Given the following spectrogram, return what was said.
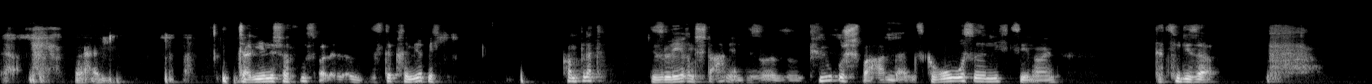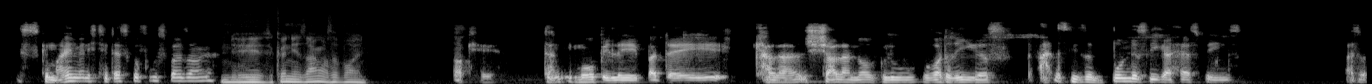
Ja, italienischer Fußball, das deprimiert mich komplett. Diese leeren Stadien, diese, diese Pyroschwaden da ins große Nichts hinein. Dazu dieser, ist es gemein, wenn ich Tedesco-Fußball sage? Nee, Sie können hier sagen, was Sie wollen. Okay. Dann Immobile, Badei, Kala, Shalanoglu, Rodriguez, alles diese Bundesliga-Hasbeens. Also,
